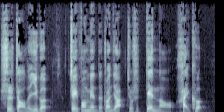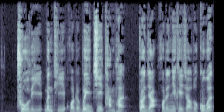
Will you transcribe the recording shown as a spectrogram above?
是找了一个这方面的专家，就是电脑骇客处理问题或者危机谈判专家，或者你可以叫做顾问。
